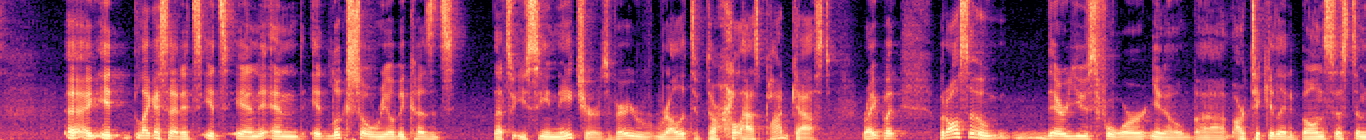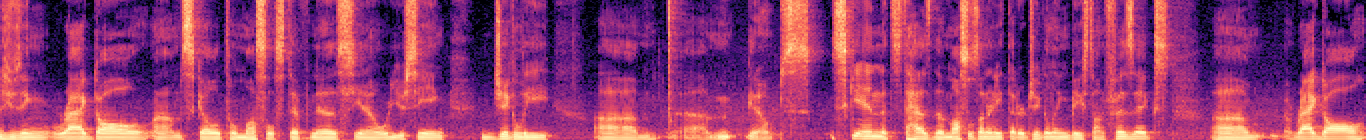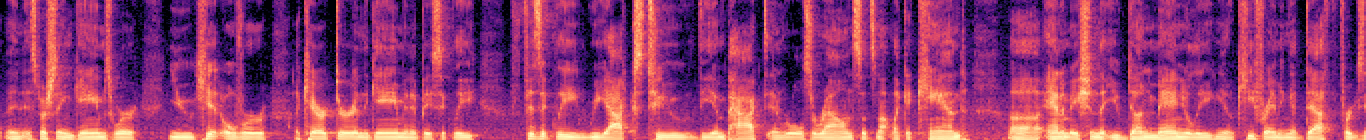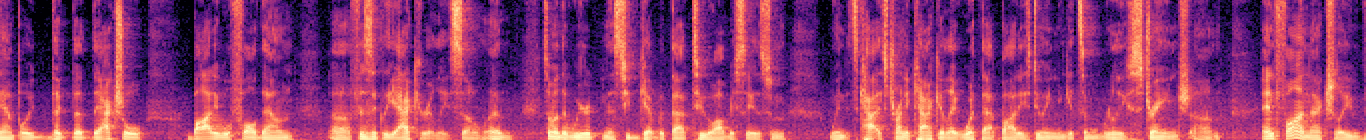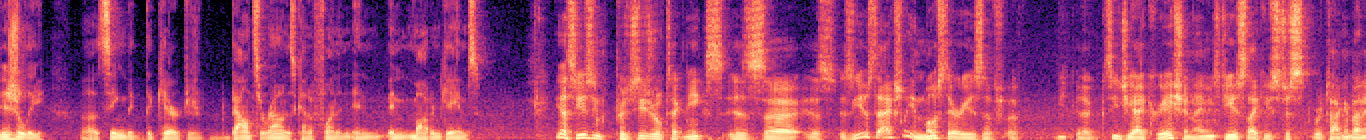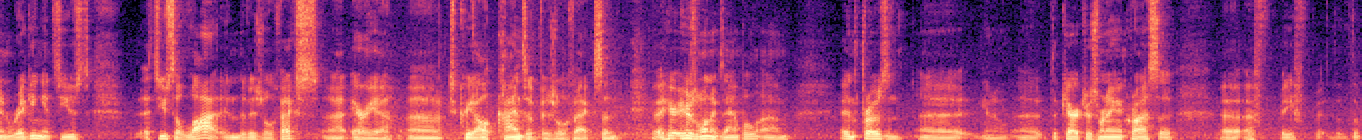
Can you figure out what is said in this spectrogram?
uh, it like i said it's it's and and it looks so real because it's that's what you see in nature. It's very relative to our last podcast right? But but also they're used for you know uh, articulated bone systems using ragdoll um, skeletal muscle stiffness you know where you're seeing jiggly um, um, you know s- skin that has the muscles underneath that are jiggling based on physics um, ragdoll especially in games where you hit over a character in the game and it basically physically reacts to the impact and rolls around so it's not like a canned uh, animation that you've done manually, you know, keyframing a death, for example, the, the, the actual body will fall down uh, physically accurately. So um, some of the weirdness you'd get with that too, obviously, is some when it's ca- it's trying to calculate what that body's doing, you get some really strange um, and fun actually visually. Uh, seeing the, the characters bounce around is kind of fun in, in, in modern games. Yes, using procedural techniques is uh, is is used actually in most areas of, of uh, CGI creation. I mean, it's used like you just were talking about in rigging. It's used it's used a lot in the visual effects uh, area uh, to create all kinds of visual effects. And uh, here, here's one example. Um, in Frozen, uh, you know, the characters running across a a, a,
